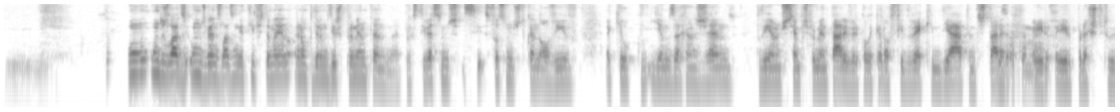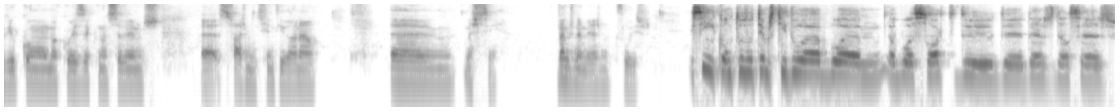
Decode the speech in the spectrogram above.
E um, um, dos lados, um dos grandes lados negativos também era não podermos ir experimentando, não é? porque se, tivéssemos, se fôssemos tocando ao vivo, aquilo que íamos arranjando, podíamos sempre experimentar e ver qual é era o feedback imediato antes de estar a, a, ir, a ir para estúdio com uma coisa que não sabemos uh, se faz muito sentido ou não. Uh, mas sim, vamos na mesma, que feliz. Sim, contudo temos tido a boa, a boa sorte de, de, das, nossas,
